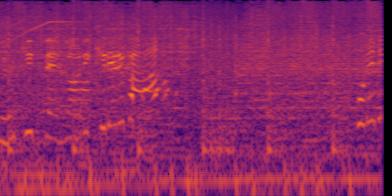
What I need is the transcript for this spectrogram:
無傷で乗り切れるか？これで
